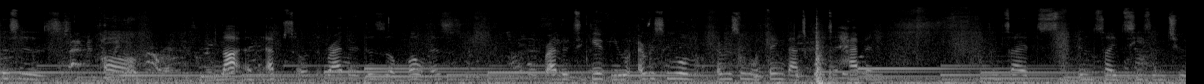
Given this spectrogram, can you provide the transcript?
This is um not an episode, rather this is a bonus. Rather to give you every single every single thing that's going to happen inside inside season two.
